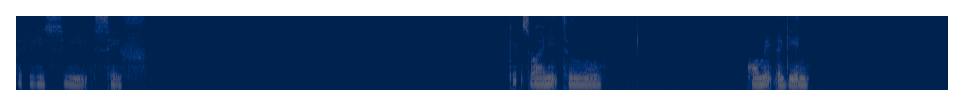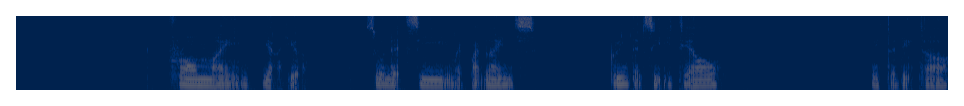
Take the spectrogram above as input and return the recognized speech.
Let me see save. Okay so I need to commit again from my yeah here. So let's see my pipelines green taxi ETL metadata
